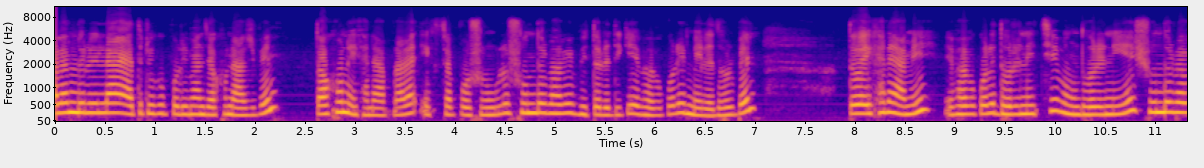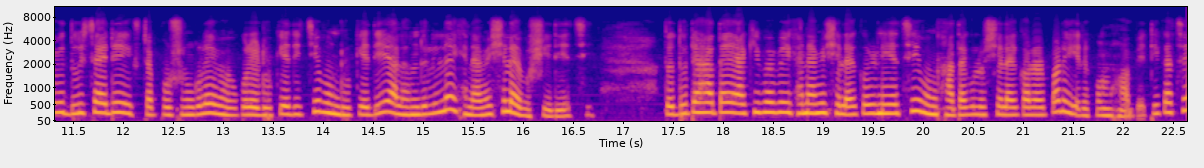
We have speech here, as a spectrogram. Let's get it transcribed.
আলহামদুলিল্লাহ, এতটুকু পরিমাণ যখন আসবেন, তখন এখানে আপনারা এক্সট্রা পোর্শনগুলো সুন্দরভাবে ভিতরের দিকে এভাবে করে মেলে ধরবেন। তো এখানে আমি এভাবে করে ধরে নিচ্ছি এবং ধরে নিয়ে সুন্দরভাবে দুই সাইডে এক্সট্রা পোর্শনগুলো এভাবে করে ঢুকিয়ে দিচ্ছি এবং ঢুকিয়ে দিয়ে আলহামদুলিল্লাহ এখানে আমি সেলাই বসিয়ে দিয়েছি। তো দুটো হাতায় একইভাবে এখানে আমি সেলাই করে নিয়েছি এবং হাতাগুলো সেলাই করার পরে এরকম হবে, ঠিক আছে?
